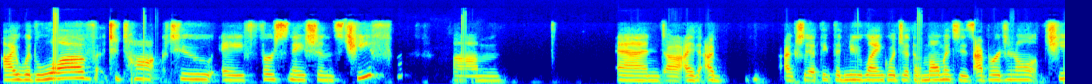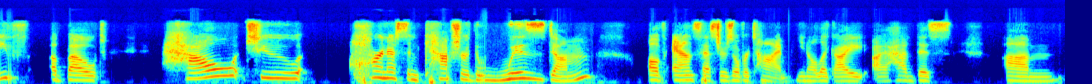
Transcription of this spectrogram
I would love to talk to a First Nations chief. Um, and uh, I, I actually I think the new language at the moment is Aboriginal Chief about how to harness and capture the wisdom of ancestors over time. You know, like I I had this um,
